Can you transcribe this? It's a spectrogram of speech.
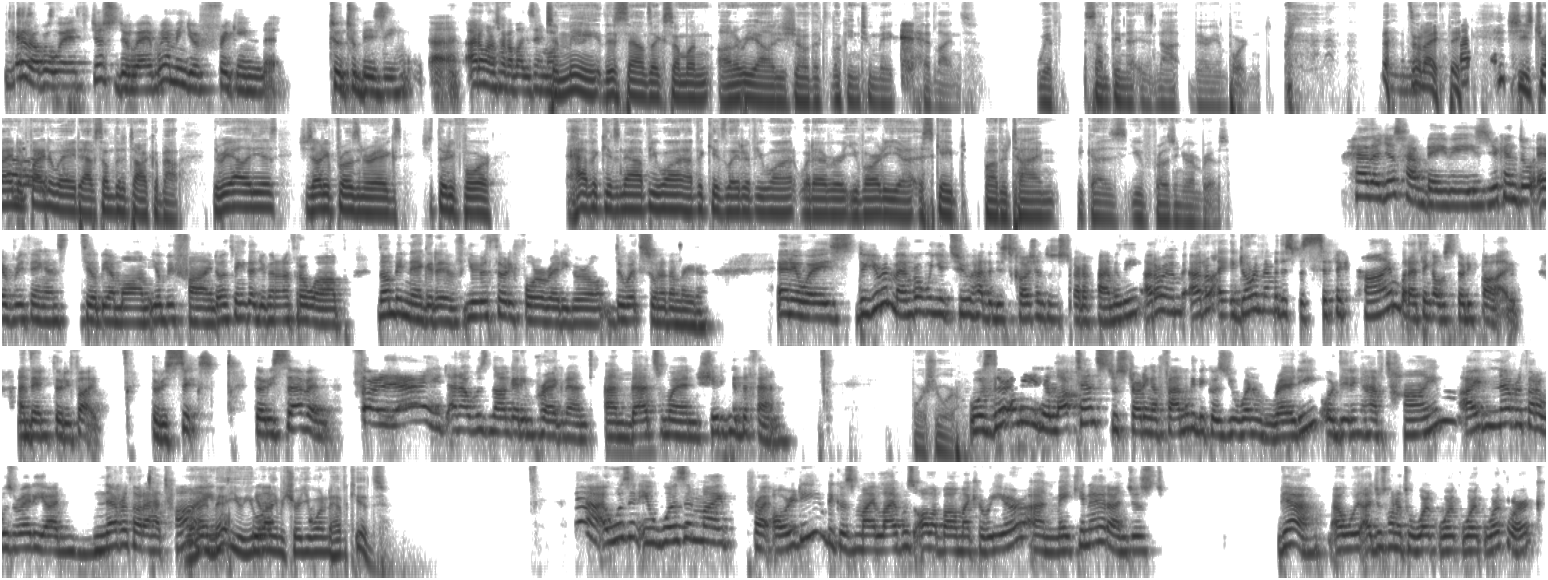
get it over with. Just do it. I mean, you're freaking too too busy. Uh, I don't want to talk about this anymore. To me, this sounds like someone on a reality show that's looking to make headlines with something that is not very important. that's what I think. She's trying to find a way to have something to talk about. The reality is, she's already frozen her eggs. She's 34. have the kids now if you want, have the kids later if you want, whatever. You've already uh, escaped father time because you've frozen your embryos. Heather, just have babies. You can do everything and still be a mom. You'll be fine. Don't think that you're going to throw up. Don't be negative. You're 34 already, girl. Do it sooner than later. Anyways, do you remember when you two had the discussion to start a family? I don't remember. I don't. I don't remember the specific time, but I think I was 35, and then 35, 36, 37, 38, and I was not getting pregnant, and that's when shit hit the fan. For sure. Was there any reluctance to starting a family because you weren't ready or didn't have time? I never thought I was ready. I never thought I had time. When I met you, you weren't even sure you wanted to have kids. Yeah, it wasn't. It wasn't my priority because my life was all about my career and making it, and just yeah, I, w- I just wanted to work, work, work, work, work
